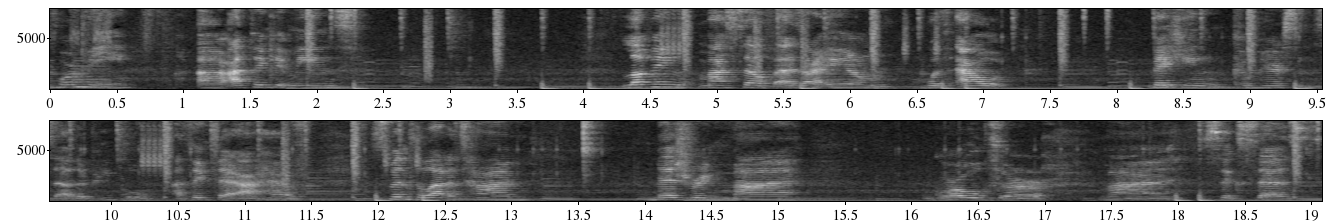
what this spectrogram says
For me, uh, I think it means loving myself as I am without making comparisons to other people. I think that I have spent a lot of time measuring my growth or my success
